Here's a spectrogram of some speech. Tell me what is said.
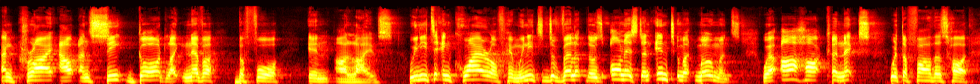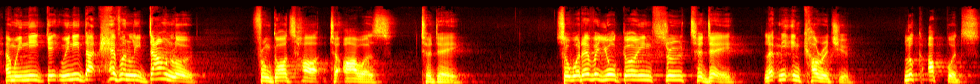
and cry out and seek God like never before in our lives. We need to inquire of Him. We need to develop those honest and intimate moments where our heart connects with the Father's heart. And we need, we need that heavenly download from God's heart to ours today. So, whatever you're going through today, let me encourage you. Look upwards,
